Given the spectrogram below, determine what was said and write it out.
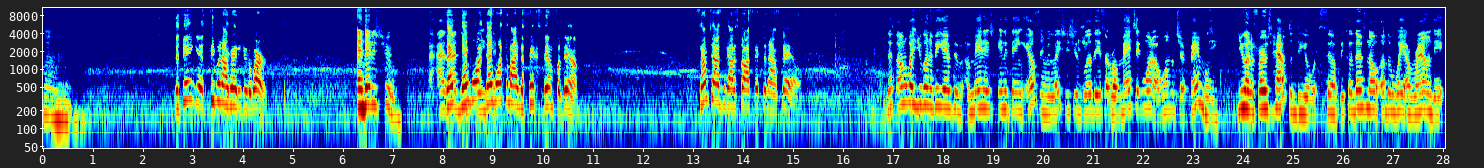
Hmm. The thing is, people are not ready to do the work. And that is true. I, they, I they want they that. want somebody to fix them for them. Sometimes we got to start fixing ourselves. That's the only way you're going to be able to manage anything else in relationships, whether it's a romantic one or one with your family. You're going to first have to deal with self because there's no other way around it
